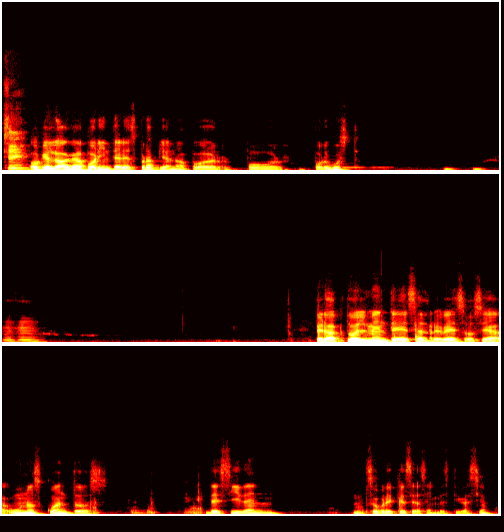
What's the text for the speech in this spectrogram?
sí. O que lo haga por interés propio, ¿no? Por, por, gusto. Pero actualmente es al revés, o sea, unos cuantos deciden sobre qué se hace investigación.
